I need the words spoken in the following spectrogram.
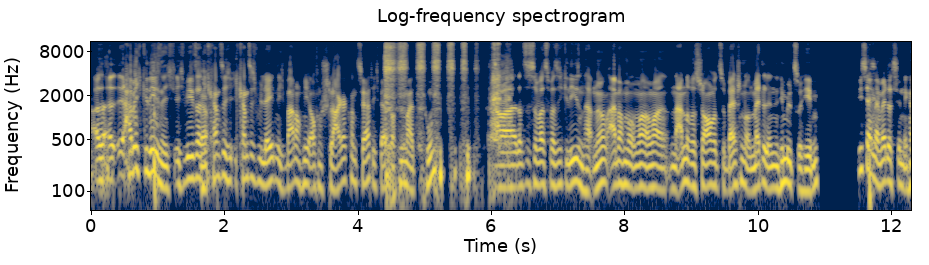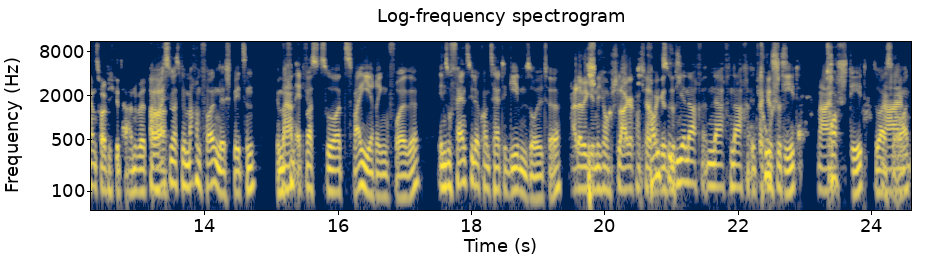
Also, äh, habe ich gelesen. Ich, ich wie gesagt, Ja. ich kann es nicht, ich kann's nicht relaten. Ich war noch nie auf einem Schlagerkonzert. Ich werde es auch niemals tun. Aber das ist sowas, was ich gelesen habe. Ne? Einfach mal, um mal, mal ein anderes Genre zu bashen und Metal in den Himmel zu heben. Wie es ja in der Metal-Szene ganz häufig getan wird. Aber weißt du was, wir machen folgendes, Spätzen. Wir machen etwas zur zweijährigen Folge. Insofern es wieder Konzerte geben sollte. Alter, wir ich- gehen nicht auf ein Ich komme zu dir nach, nach, nach. Tostedt. Tostedt, so heißt der Ort.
